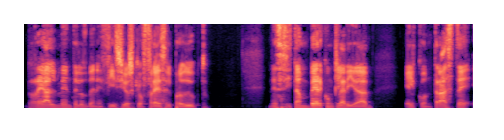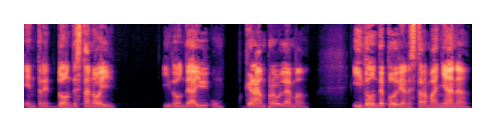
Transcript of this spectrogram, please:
realmente los beneficios que ofrece el producto. Necesitan ver con claridad el contraste entre dónde están hoy y dónde hay un gran problema y dónde podrían estar mañana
